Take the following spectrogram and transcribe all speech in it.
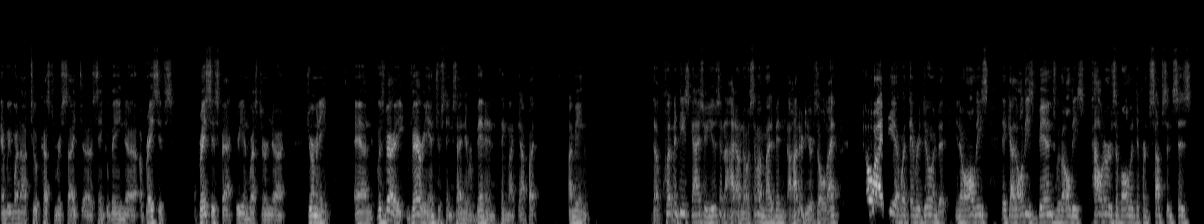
and we went out to a customer site, uh, Saint Gobain uh, abrasives abrasives factory in Western uh, Germany, and it was very very interesting because I'd never been in anything like that. But I mean, the equipment these guys are using, I don't know. Some of them might have been 100 years old. I have no idea what they were doing but you know, all these, they got all these bins with all these powders of all the different substances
